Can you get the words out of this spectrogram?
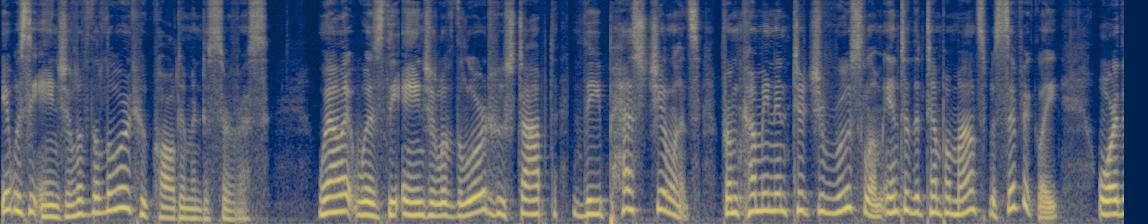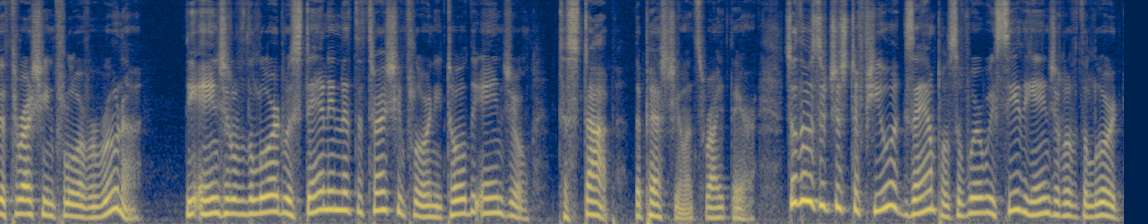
it was the angel of the Lord who called him into service. Well, it was the angel of the Lord who stopped the pestilence from coming into Jerusalem, into the Temple Mount specifically, or the threshing floor of Araunah. The angel of the Lord was standing at the threshing floor, and he told the angel to stop the pestilence right there. So, those are just a few examples of where we see the angel of the Lord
